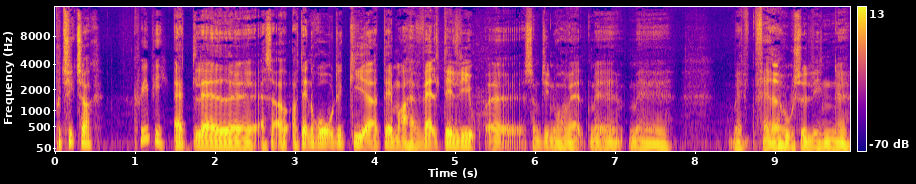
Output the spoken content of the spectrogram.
på TikTok, Creepy. at lade, øh, altså, og, og den ro, det giver dem at have valgt det liv, øh, som de nu har valgt med, med, med faderhuset lignende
